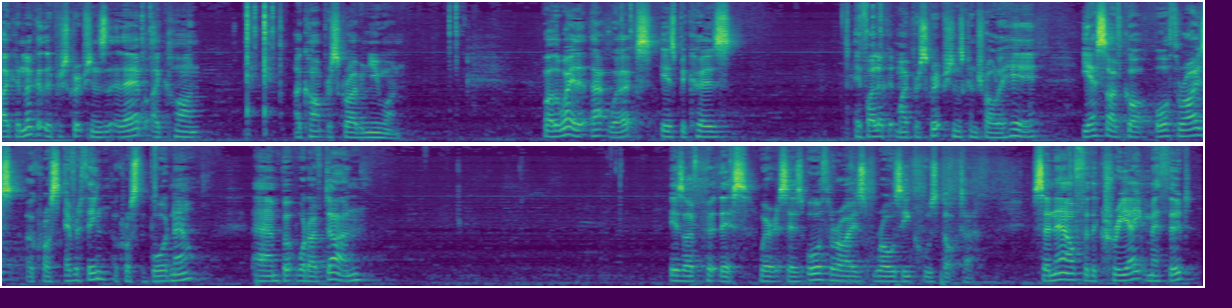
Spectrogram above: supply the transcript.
I can look at the prescriptions that are there, but I can't I can't prescribe a new one. Well, the way that that works is because if I look at my prescriptions controller here, yes, I've got authorize across everything across the board now. Um, but what I've done is I've put this where it says authorize roles equals doctor. So now for the create method,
